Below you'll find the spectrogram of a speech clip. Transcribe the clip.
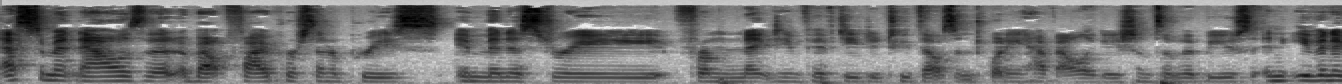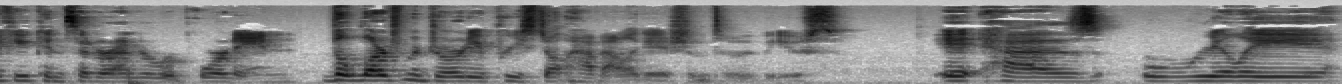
estimate now is that about 5% of priests in ministry from 1950 to 2020 have allegations of abuse. And even if you consider underreporting, the large majority of priests don't have allegations of abuse. It has really,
